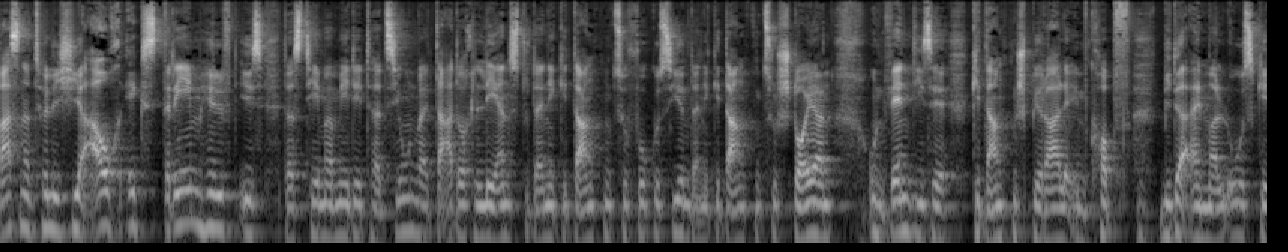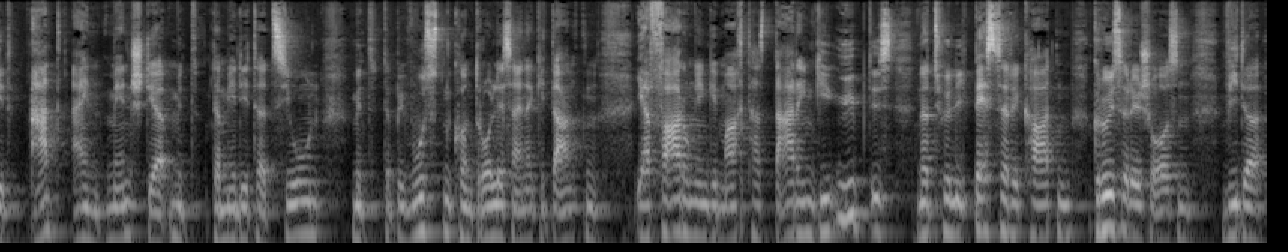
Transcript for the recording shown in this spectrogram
Was natürlich hier auch extrem hilft, ist das Thema Meditation, weil dadurch lernst du deine Gedanken zu fokussieren, deine Gedanken zu steuern. Und wenn diese Gedankenspirale im Kopf wieder einmal losgeht, hat ein Mensch, der mit der Meditation, mit der bewussten Kontrolle seiner Gedanken Erfahrungen gemacht hat, darin geübt ist, natürlich bessere Karten, größere Chancen, wieder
